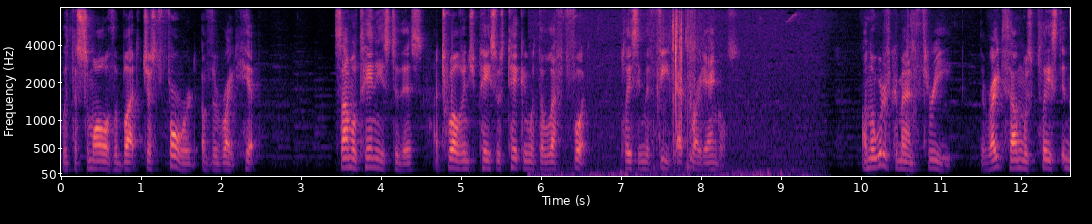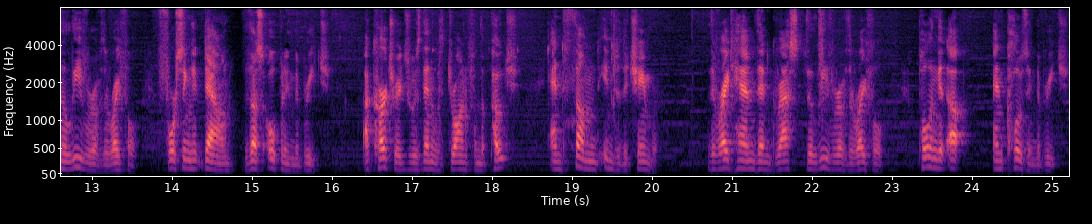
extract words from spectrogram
with the small of the butt just forward of the right hip. Simultaneous to this, a 12 inch pace was taken with the left foot, placing the feet at right angles. On the word of command 3, the right thumb was placed in the lever of the rifle, forcing it down, thus opening the breech. A cartridge was then withdrawn from the pouch and thumbed into the chamber. The right hand then grasped the lever of the rifle, pulling it up and closing the breech.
